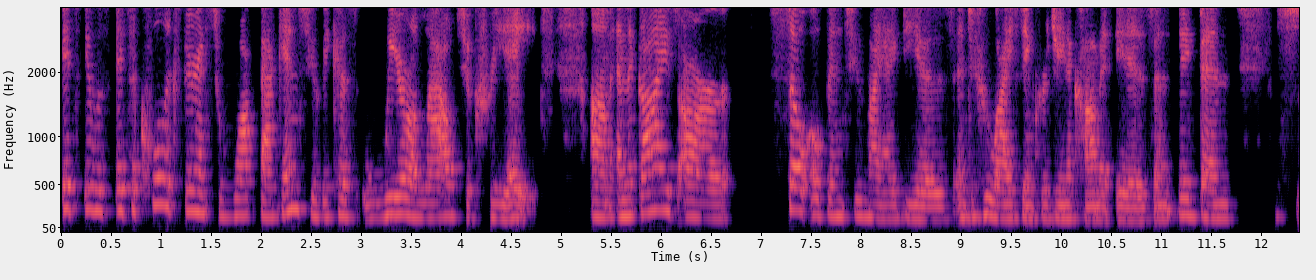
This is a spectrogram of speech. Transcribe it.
it's it was it's a cool experience to walk back into because we're allowed to create um, and the guys are so open to my ideas and to who I think Regina Comet is. And they've been s-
